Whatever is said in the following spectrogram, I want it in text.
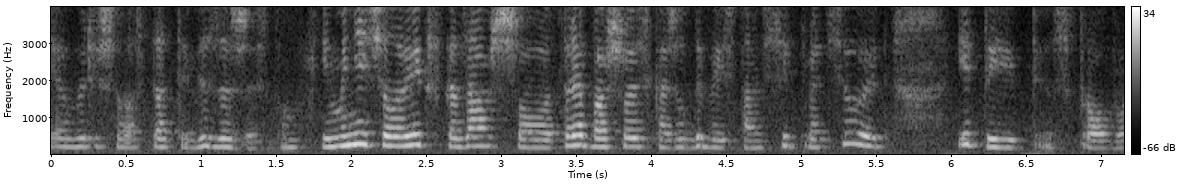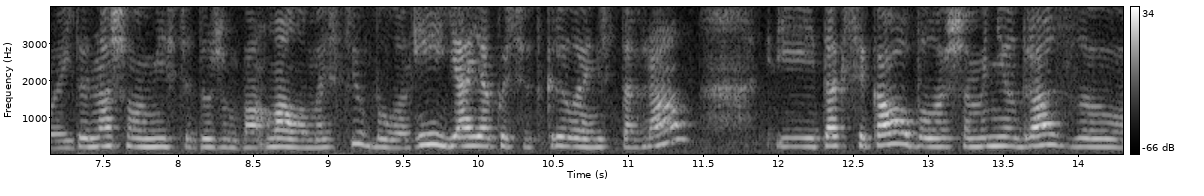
я вирішила стати візажистом. І мені чоловік сказав, що треба щось, каже, дивись, там всі працюють, і ти спробуй. В нашому місті дуже мало майстрів було. І я якось відкрила інстаграм. І так цікаво було, що мені одразу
